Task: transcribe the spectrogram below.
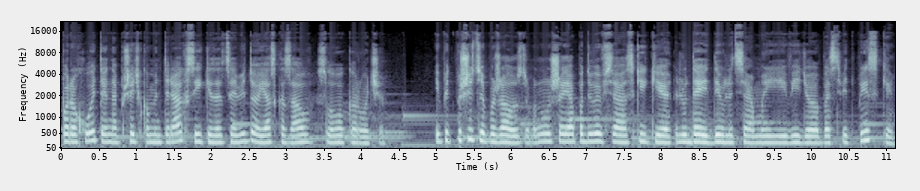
порахуйте і напишіть в коментарях, скільки за це відео я сказав слово коротше. І підпишіться, пожалуйста, тому що я подивився, скільки людей дивляться мої відео без підписки.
